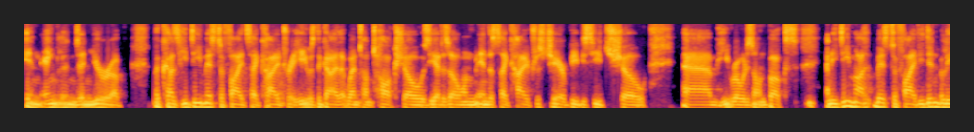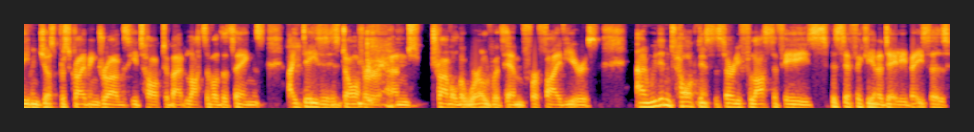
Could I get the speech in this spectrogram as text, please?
in England, in Europe, because he demystified psychiatry. He was the guy that went on talk shows. He had his own in the psychiatrist chair BBC show. Um, he wrote his own books, and he demystified. He didn't believe in just prescribing drugs. He talked about lots of other things. I dated his daughter, and travel the world with him for five years. And we didn't talk necessarily philosophy specifically on a daily basis,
